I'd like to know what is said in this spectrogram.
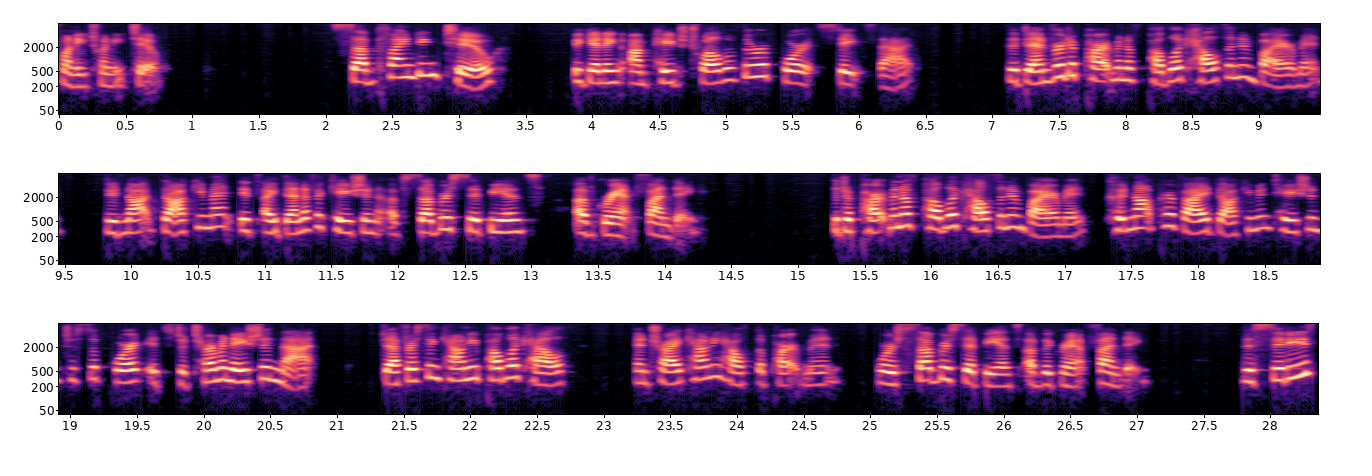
2022. Subfinding 2, beginning on page 12 of the report, states that the Denver Department of Public Health and Environment did not document its identification of subrecipients of grant funding. The Department of Public Health and Environment could not provide documentation to support its determination that Jefferson County Public Health and Tri County Health Department were subrecipients of the grant funding. The city's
